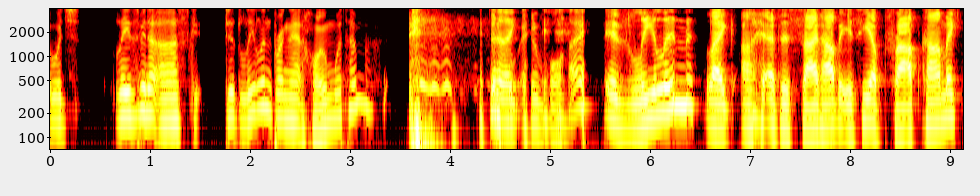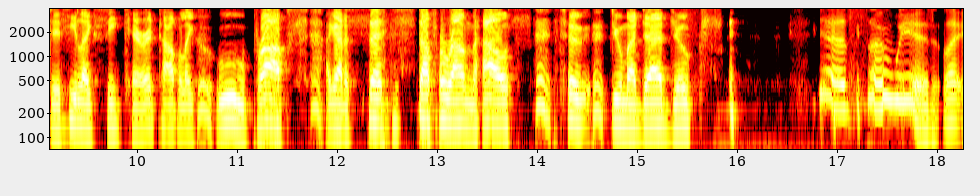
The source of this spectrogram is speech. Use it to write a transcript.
which leads me to ask did Leland bring that home with him? Yeah, like- and why Is Leland like uh, as his side hobby? Is he a prop comic? Did he like see Carrot Top like, ooh, props? I gotta set stuff around the house to do my dad jokes. yeah it's so weird like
